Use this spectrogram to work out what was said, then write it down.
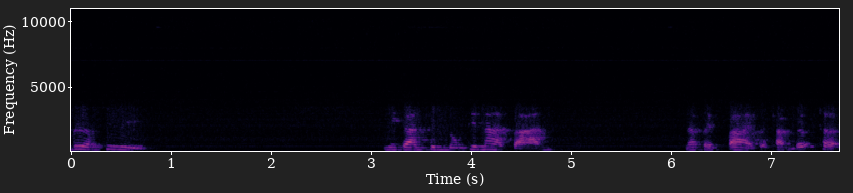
เรื่องที่ มีการชุมนุมที่หน้าศาลแล้วไปป้ายไปทำเลอะเทอะ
